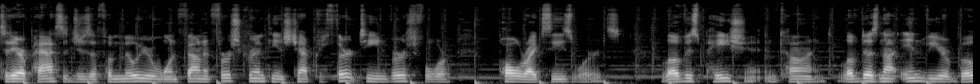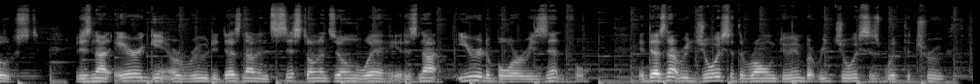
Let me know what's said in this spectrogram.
Today, our passage is a familiar one found in 1 Corinthians chapter 13, verse 4. Paul writes these words. Love is patient and kind. Love does not envy or boast. It is not arrogant or rude. It does not insist on its own way. It is not irritable or resentful. It does not rejoice at the wrongdoing, but rejoices with the truth.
